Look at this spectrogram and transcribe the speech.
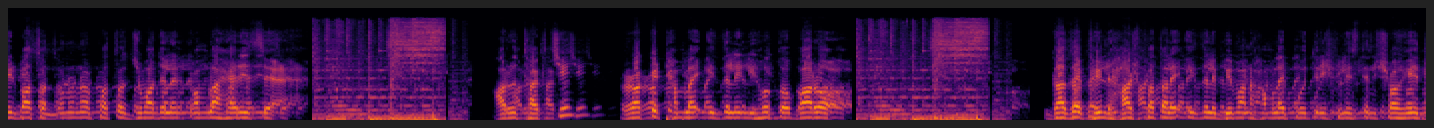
নির্বাচন। মনোনয়নপত্র জমা দিলেন কমলা হ্যারিস। আরও থাকছে রকেট হামলায় ইসরায়েলি নিহত বারো। গাজায় ফিল্ড হাসপাতালে ইসরায়েলি বিমান হামলায় পঁয়ত্রিশ ফিলিস্তিন শহীদ।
